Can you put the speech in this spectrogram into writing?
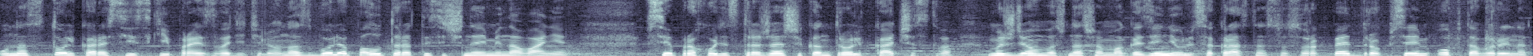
У нас только российские производители, у нас более полутора тысяч наименований. Все проходят строжайший контроль качества. Мы ждем вас в нашем магазине, улица Красная, 145, дробь 7, оптовый рынок.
